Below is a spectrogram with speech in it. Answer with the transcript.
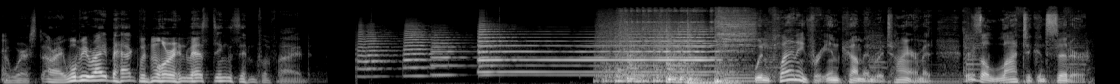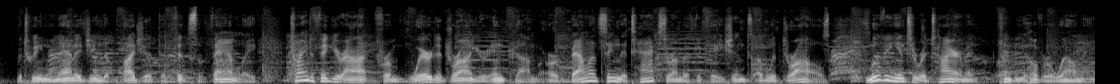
the worst. All right, we'll be right back with more investing simplified. When planning for income and retirement, there's a lot to consider between managing the budget that fits the family, trying to figure out from where to draw your income, or balancing the tax ramifications of withdrawals. Moving into retirement can be overwhelming.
